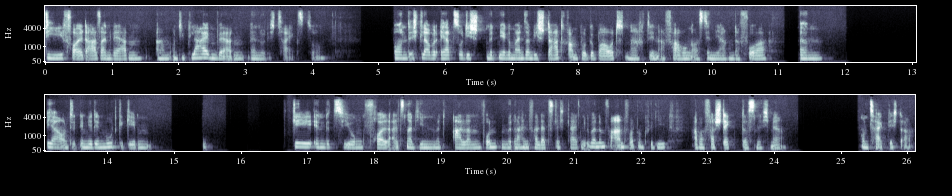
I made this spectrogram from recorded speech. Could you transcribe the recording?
die voll da sein werden ähm, und die bleiben werden, wenn du dich zeigst. So. Und ich glaube, er hat so die, mit mir gemeinsam die Startrampe gebaut nach den Erfahrungen aus den Jahren davor. Ähm, ja, und mir den Mut gegeben, geh in Beziehung voll als Nadine mit allen Wunden, mit allen Verletzlichkeiten, übernimm Verantwortung für die, aber versteckt das nicht mehr und zeig dich da.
